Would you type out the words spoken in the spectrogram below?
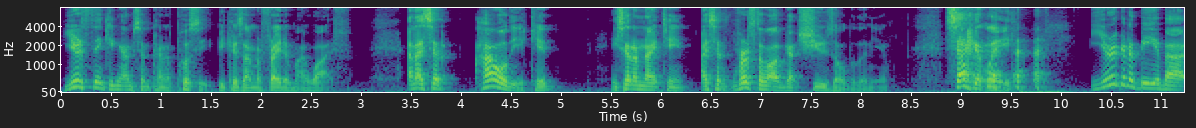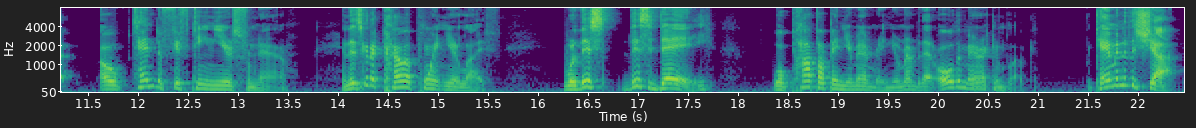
You're thinking I'm some kind of pussy because I'm afraid of my wife. And I said, How old are you, kid? He said, I'm 19. I said, First of all, I've got shoes older than you. Secondly, you're going to be about oh 10 to 15 years from now, and there's going to come a point in your life where this this day will pop up in your memory, and you remember that old American bloke that came into the shop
